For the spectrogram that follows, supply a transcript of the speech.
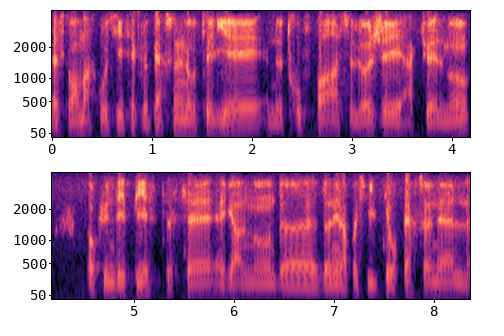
Et ce qu'on remarque aussi, c'est que le personnel hôtelier ne trouve pas à se loger actuellement donc une des pistes, c'est également de donner la possibilité au personnel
